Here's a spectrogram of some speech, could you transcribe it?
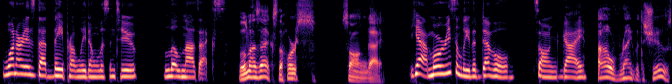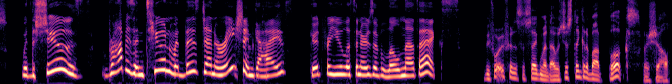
one artist that they probably don't listen to, Lil Nas X. Lil Nas X, the horse song guy. Yeah, more recently, the Devil song guy Oh, right, with the shoes. with the shoes. Rob is in tune with this generation, guys. Good for you, listeners of Lil Nas X. Before we finish the segment, I was just thinking about books, Michelle.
